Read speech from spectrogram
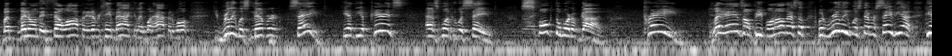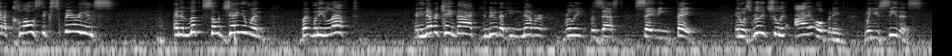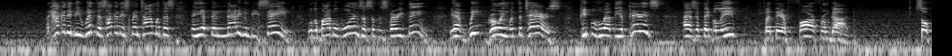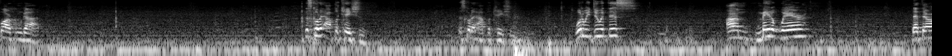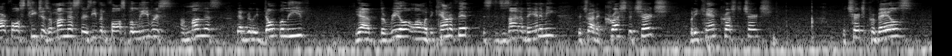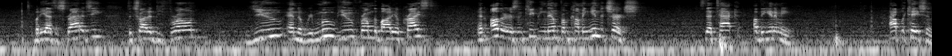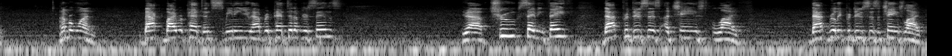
But later on, they fell off and they never came back. You're like, what happened? Well, he really was never saved. He had the appearance as one who was saved, right. spoke the word of God, prayed, laid hands on people, and all that stuff, but really was never saved. He had, he had a close experience, and it looked so genuine. But when he left and he never came back, you knew that he never really possessed saving faith. And it was really, truly eye opening when you see this. Like, how could they be with us? How could they spend time with us and yet then not even be saved? Well, the Bible warns us of this very thing. You have wheat growing with the tares, people who have the appearance as if they believe, but they're far from God. So far from God. Let's go to application. Let's go to application. What do we do with this? I'm made aware that there are false teachers among us. There's even false believers among us that really don't believe. You have the real along with the counterfeit. This is the design of the enemy to try to crush the church, but he can't crush the church. The church prevails, but he has a strategy to try to dethrone you and to remove you from the body of Christ and others and keeping them from coming into church. The attack of the enemy. Application. Number one, backed by repentance, meaning you have repented of your sins. You have true saving faith. That produces a changed life. That really produces a changed life.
